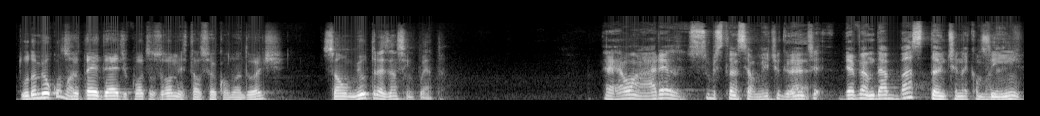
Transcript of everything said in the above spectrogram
Tudo ao meu comando. Você tem ideia de quantos homens está ao seu comando hoje? São 1.350. É, é uma área substancialmente grande. É. Deve andar bastante, né, comandante? Sim.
